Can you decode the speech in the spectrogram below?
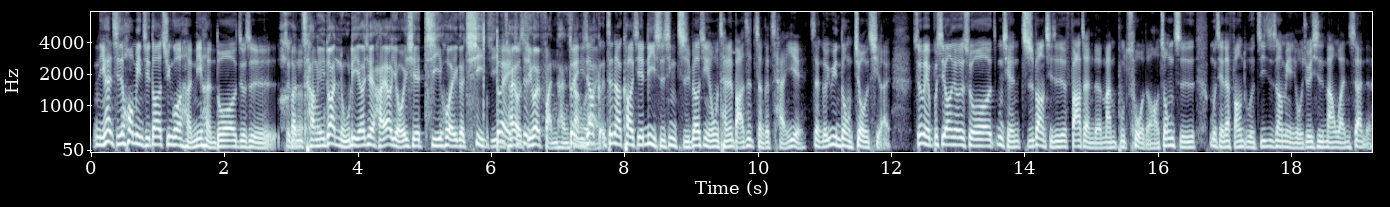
你看，其实后面其实都要经过很你很多就是很长一段努力，而且还要有一些机会、一个契机，才有机会反弹。对，你要真的要靠一些历史性、指标性人物，才能把这整个产业、整个运动救起来。所以我们也不希望就是说，目前职棒其实发展的蛮不错的哈，中职目前在防堵的机制上面，我觉得其实蛮完善的。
